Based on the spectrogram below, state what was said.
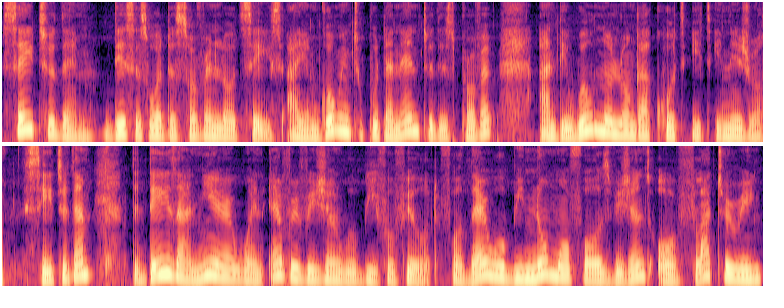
Say to them, This is what the sovereign Lord says I am going to put an end to this proverb, and they will no longer quote it in Israel. Say to them, The days are near when every vision will be fulfilled, for there will be no more false visions or flattering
